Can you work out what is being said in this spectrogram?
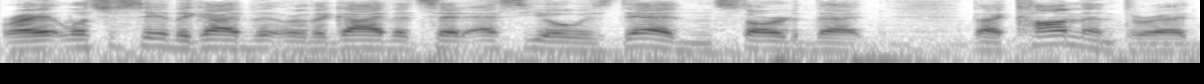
right? Let's just say the guy that or the guy that said SEO is dead and started that that comment thread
